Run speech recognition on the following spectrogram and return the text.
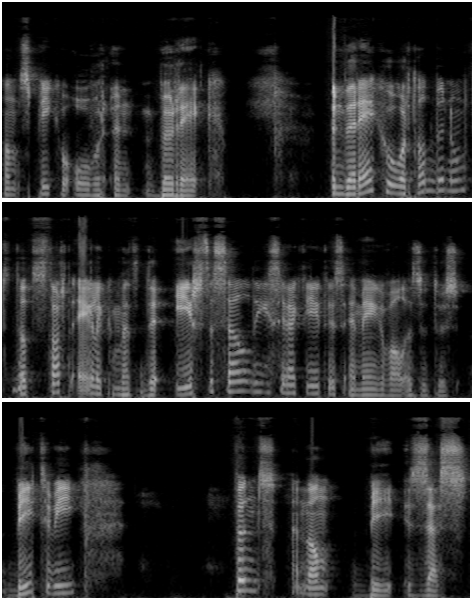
dan spreken we over een bereik. Een bereik, hoe wordt dat benoemd? Dat start eigenlijk met de eerste cel die geselecteerd is. In mijn geval is het dus B2, punt en dan B6.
